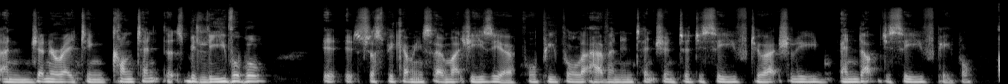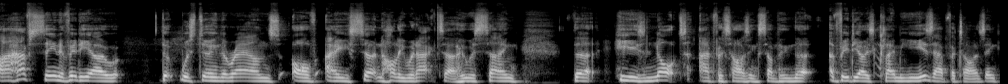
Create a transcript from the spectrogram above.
and generating content that's believable. It, it's just becoming so much easier for people that have an intention to deceive to actually end up deceive people. I have seen a video that was doing the rounds of a certain Hollywood actor who was saying that he is not advertising something that a video is claiming he is advertising.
